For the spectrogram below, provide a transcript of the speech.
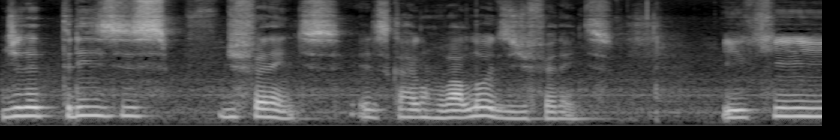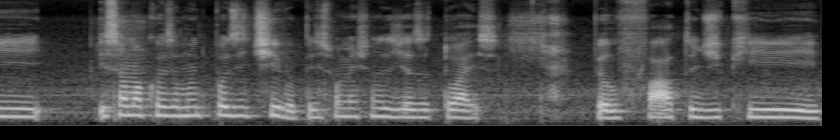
diretrizes diferentes. Eles carregam valores diferentes. E que isso é uma coisa muito positiva, principalmente nos dias atuais, pelo fato de que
